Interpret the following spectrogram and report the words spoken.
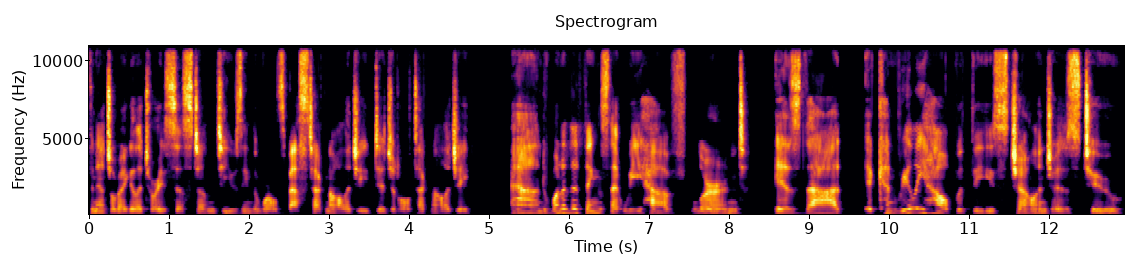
financial regulatory system to using the world's best technology, digital technology. And one of the things that we have learned is that it can really help with these challenges to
